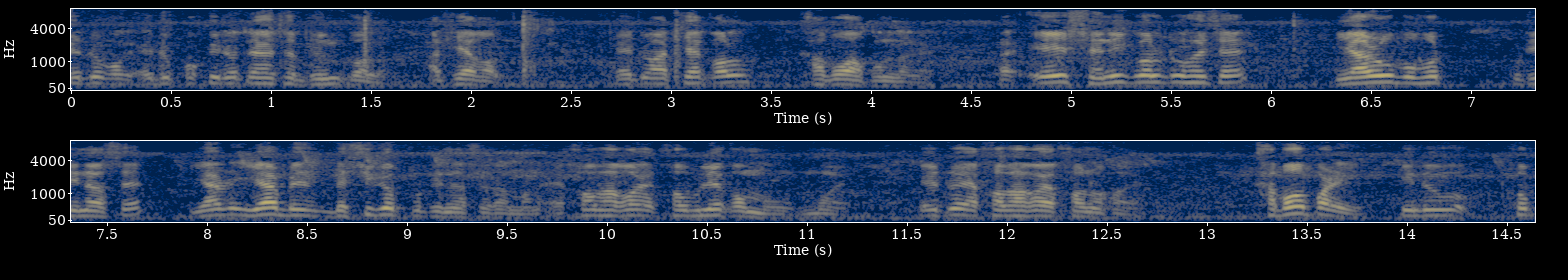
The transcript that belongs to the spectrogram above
এইটো এইটো প্ৰকৃততে হৈছে ভীমকল, আঠিয়া কল। এইটো আঠিয়া কল খাব আপোনালোকে। এই চেনিকলটো হৈছে ইয়াৰো বহুত প্ৰটিন আছে। ইয়াৰ ইয়াৰ বেছিকৈ প্ৰটিন আছে তাৰমানে। এশ ভাগৰ এশ বুলিয়ে ক'ম মই এইটো এশ ভাগৰ এশ নহয়। খাবও পাৰি কিন্তু খুব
